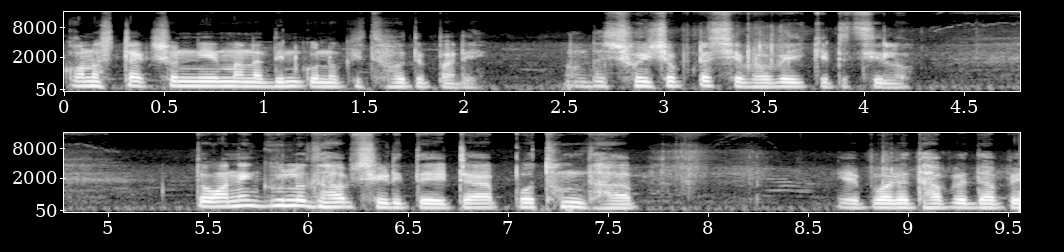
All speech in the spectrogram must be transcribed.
কনস্ট্রাকশন নির্মাণাধীন কোনো কিছু হতে পারে। আমাদের শৈশবটা সেভাবেই কেটেছিল। তো অনেকগুলো ধাপ সিঁড়িতে, এটা প্রথম ধাপ, এরপরে ধাপে ধাপে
